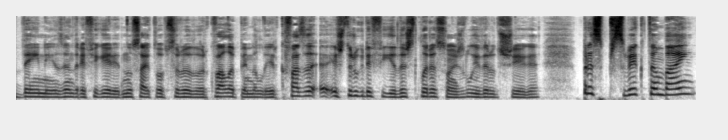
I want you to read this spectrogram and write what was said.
da Inês André Figueiredo no site do Observador que vale a pena ler, que faz a, a historiografia das declarações do líder do Chega, para se perceber que também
